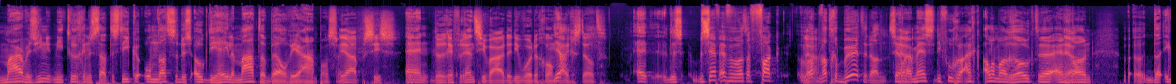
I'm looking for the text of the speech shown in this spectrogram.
maar we zien het niet terug in de statistieken, omdat ze dus ook die hele maattabel weer aanpassen. ja, precies. En- de referentiewaarden die worden gewoon Ja. bijgesteld. Eh, dus besef even wat de fuck. Wat, Ja. wat gebeurt er dan? Zeg Ja. maar, mensen die vroeger eigenlijk allemaal rookten en Ja. gewoon. eh, dat ik,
